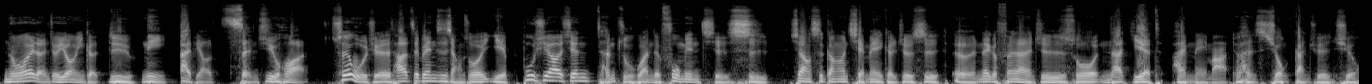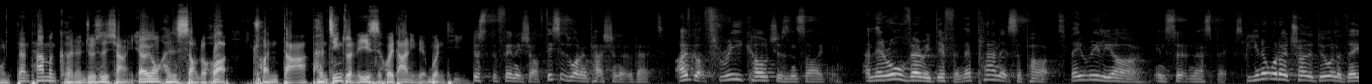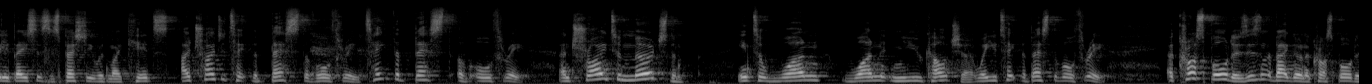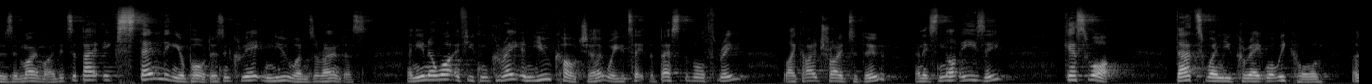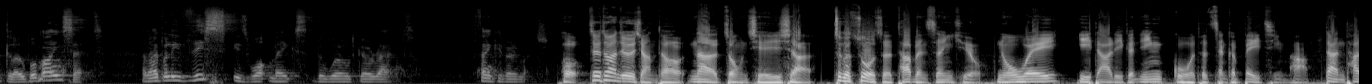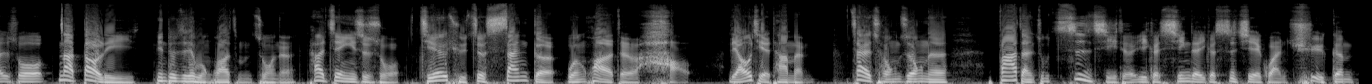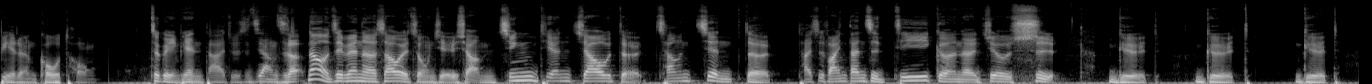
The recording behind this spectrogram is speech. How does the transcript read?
挪威人就用一个 you，你，代表整句话。所以我觉得他这边是讲说，也不需要先很主观的负面解释，像是刚刚前面一个就是，呃，那个芬兰人就是说 not yet 还没嘛，就很凶，感觉很凶，但他们可能就是想要用很少的话传达很精准的意思回答你的问题。Just to finish off, this is what I'm passionate about. I've got three cultures inside me, and they're all very different. They're planets apart. They really are in certain aspects. But you know what I try to do on a daily basis, especially with my kids? I try to take the best of all three. Take the best of all three. and try to merge them into one, one new culture where you take the best of all three. Across borders isn't about going across borders in my mind, it's about extending your borders and creating new ones around us. And you know what? If you can create a new culture where you take the best of all three, like I tried to do, and it's not easy, guess what? That's when you create what we call a global mindset. And I believe this is what makes the world go round. Thank you very much. 哦，这段就是讲到，那总结一下，这个作者他本身有挪威、意大利跟英国的整个背景嘛，但他是说，那到底面对这些文化怎么做呢？他的建议是说，截取这三个文化的好，了解他们，再从中呢发展出自己的一个新的一个世界观，去跟别人沟通。这个影片大概就是这样子了。那我这边呢，稍微总结一下，我们今天教的常见的台式发音单字，第一个呢就是 good，good，good，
